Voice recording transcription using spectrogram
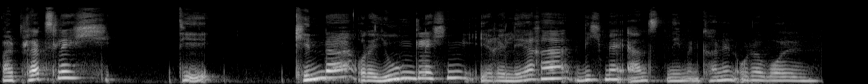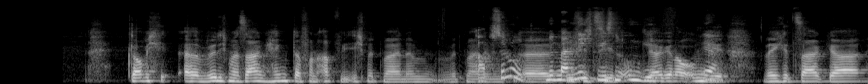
weil plötzlich die Kinder oder Jugendlichen ihre Lehrer nicht mehr ernst nehmen können oder wollen? Glaube ich, äh, würde ich mal sagen, hängt davon ab, wie ich mit meinem mit meinem Absolut, äh, mit meinem Nichtwissen umgehe. Ja, genau, umgehe. Ja. Wenn ich jetzt sage, ja,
